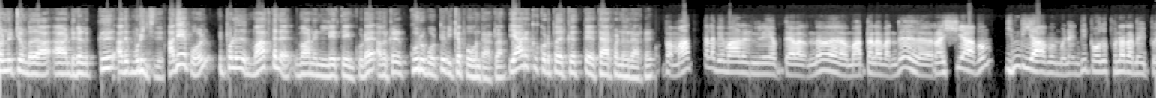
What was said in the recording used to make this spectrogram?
தொண்ணூற்றி ஒன்பது ஆண்டுகளுக்கு அது முடிஞ்சது. அதே போல் இப்பொழுது மாத்தள விமான நிலையத்தையும் கூட அவர்கள் கூறு போட்டு விற்க போகின்றார்களாம். யாருக்கு கொடுப்பதற்கு தயார் பண்ணுகிறார்கள்? இப்ப மாத்தள விமான நிலையத்தை வந்து மாத்தள வந்து ரஷ்யாவும் இந்தியாவும் இணைந்து இப்போது புனரமைப்பு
